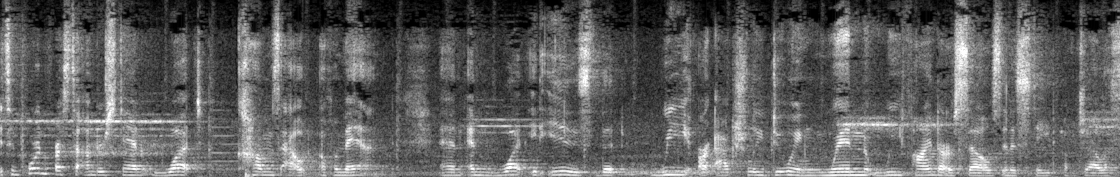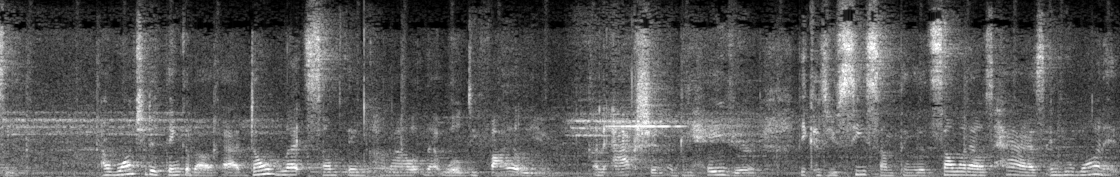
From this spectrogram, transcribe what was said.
it's important for us to understand what comes out of a man and, and what it is that we are actually doing when we find ourselves in a state of jealousy. I want you to think about that. Don't let something come out that will defile you, an action, a behavior, because you see something that someone else has and you want it.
